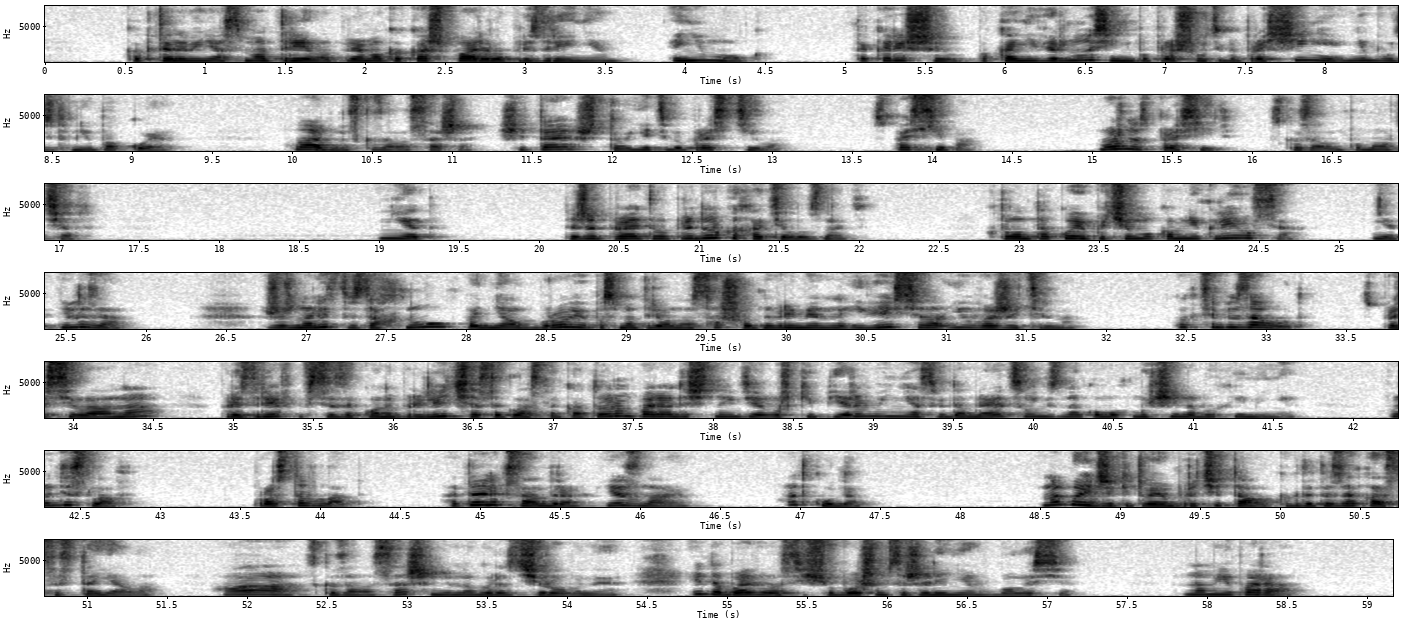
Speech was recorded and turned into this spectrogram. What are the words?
как ты на меня смотрела, прямо как ошпарила презрением. И не мог. Так и решил, пока не вернусь и не попрошу у тебя прощения, не будет мне покоя. Ладно, сказала Саша, считай, что я тебя простила. Спасибо. Можно спросить? сказал он, помолчав. Нет, ты же про этого придурка хотел узнать? Кто он такой и почему ко мне клеился? Нет, нельзя. Журналист вздохнул, поднял брови, посмотрел на Сашу одновременно и весело, и уважительно. «Как тебя зовут?» — спросила она, презрев все законы приличия, согласно которым порядочные девушки первыми не осведомляются у незнакомых мужчин об их имени. «Владислав. Просто Влад. А ты Александра, я знаю. Откуда?» На бейджике твоем прочитал, когда ты за кассой стояла. А, сказала Саша, немного разочарованная, и добавила с еще большим сожалением в голосе. Но мне пора.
